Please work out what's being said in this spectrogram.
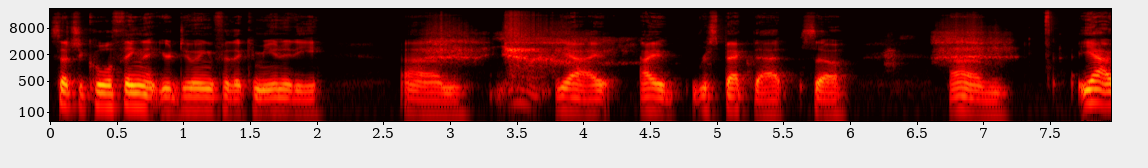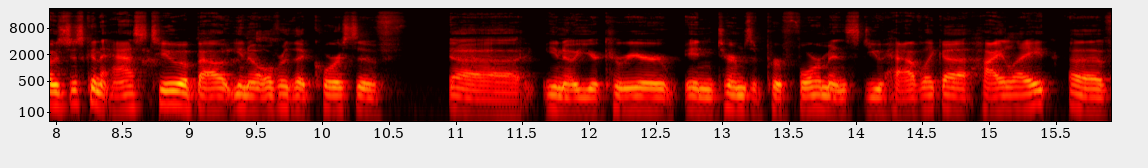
such a cool thing that you're doing for the community. Um, Yeah. yeah, I, I respect that. So, um, yeah, I was just going to ask too about, you know, over the course of, uh, you know, your career in terms of performance, do you have like a highlight of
